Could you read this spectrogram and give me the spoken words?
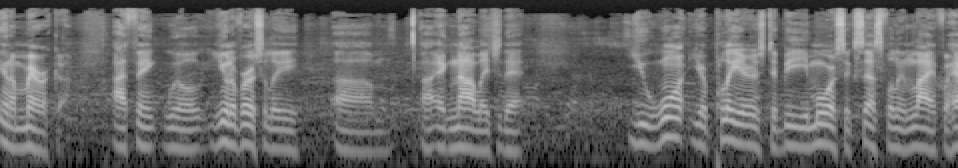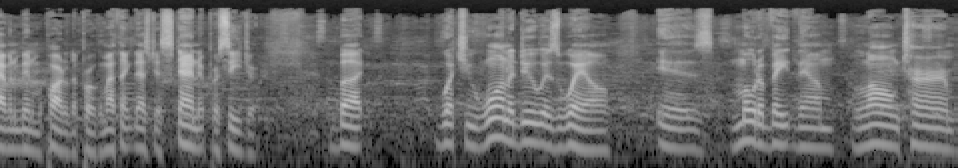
in America, I think, will universally um, uh, acknowledge that you want your players to be more successful in life for having been a part of the program. I think that's just standard procedure. But what you want to do as well is motivate them long term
